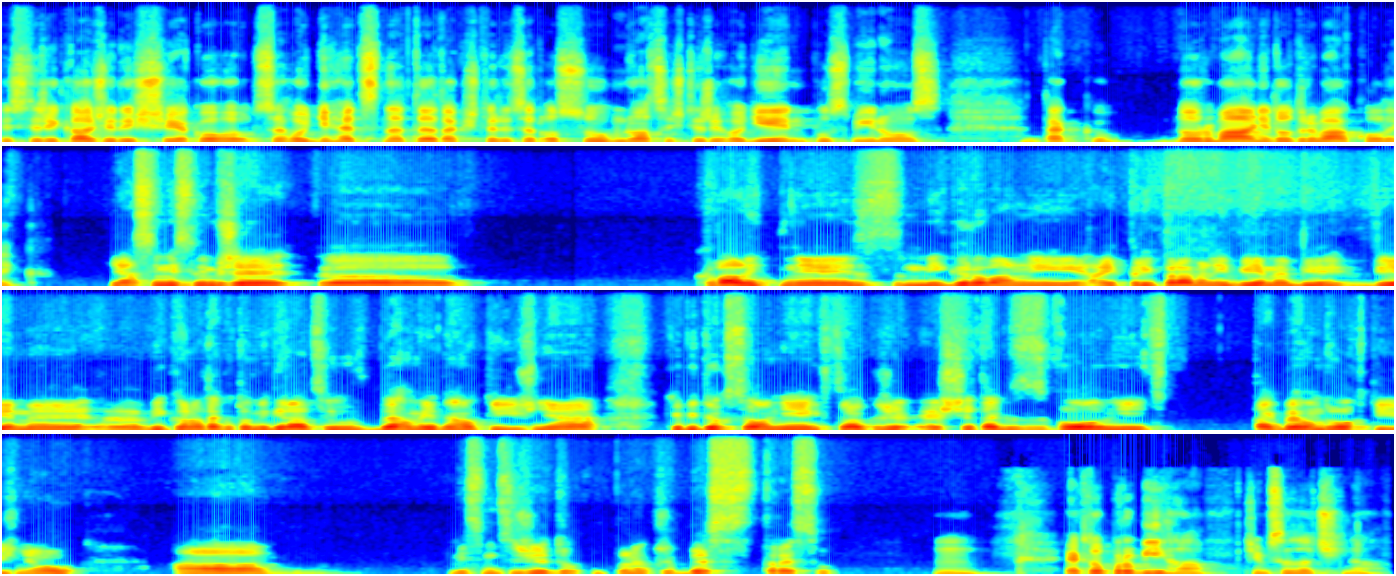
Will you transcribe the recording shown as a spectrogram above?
Ty jsi říkal, že když jako se hodně hecnete, tak 48, 24 hodin plus minus, tak normálně to trvá kolik? Ja si myslím, že uh, kvalitne zmigrovaný, aj pripravený, vieme, vieme uh, vykonať takúto migráciu behom jedného týždňa. Keby to chcel niekto akože ešte tak zvolniť, tak behom dvoch týždňov. A myslím si, že je to úplne akože bez stresu. Hmm. Jak to probíhá? Čím sa začína?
